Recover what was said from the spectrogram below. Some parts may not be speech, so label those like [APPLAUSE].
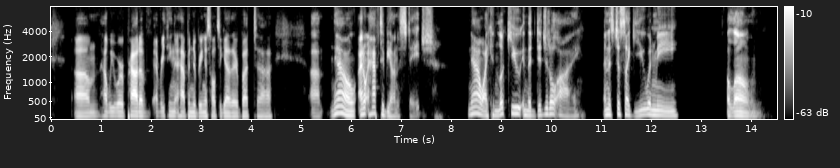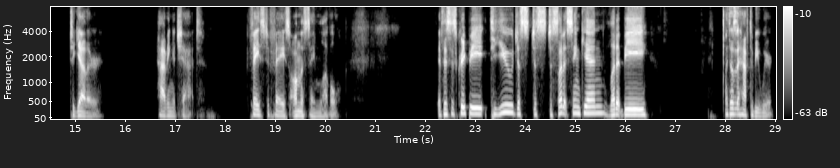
um, how we were proud of everything that happened to bring us all together. But uh, um, now I don't have to be on a stage. Now I can look you in the digital eye, and it's just like you and me alone together having a chat face to face on the same level. If this is creepy to you just just just let it sink in let it be. It doesn't have to be weird.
